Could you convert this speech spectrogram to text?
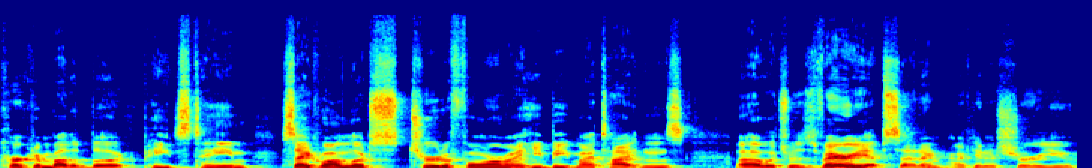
Kirkham by the Book, Pete's team. Saquon looks true to form. He beat my Titans, uh, which was very upsetting, I can assure you.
